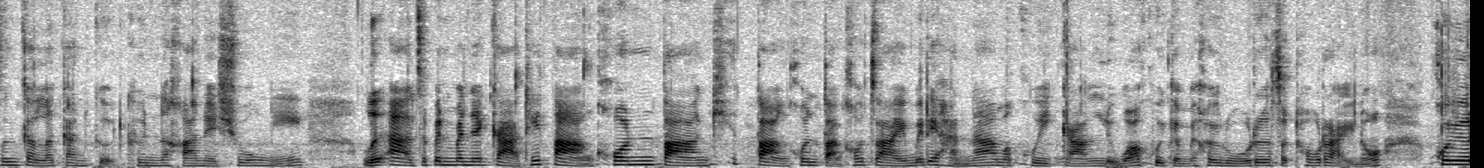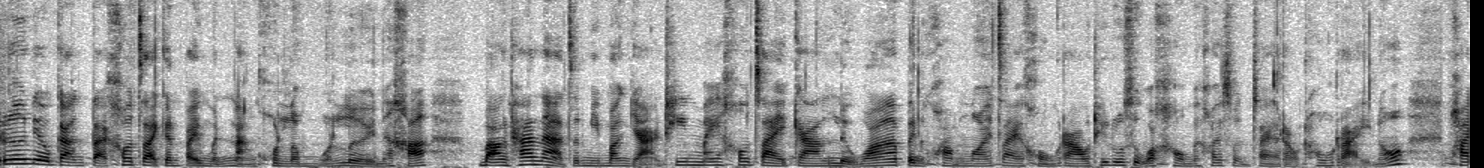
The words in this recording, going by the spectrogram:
ซึ่งกันและกันเกิดขึ้นนะคะในช่วงนี้ หรืออาจจะเป็นบรรยากาศที่ต่างคนต่างคิดต่างคนต่างเข้าใจไม่ได้หันหน้ามาคุยกัน หรือว่าคุยกันไม่ค่อยรู้เรื่องสักเท่าไหร่เนาะคุยเรื่องเดียวกันแต่เข้าใจกันไปเหมือนหนังคนละม้วนเลยนะคะ บางท่านอาจจะมีบางอย่างที่ไม่เข้าใจกัน หรือว่าเป็นความน้อยใจของเราที่รู้สึกว่าเขาไม่ค่อยสนใจเราเท่าไหร่เนาะไพ่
